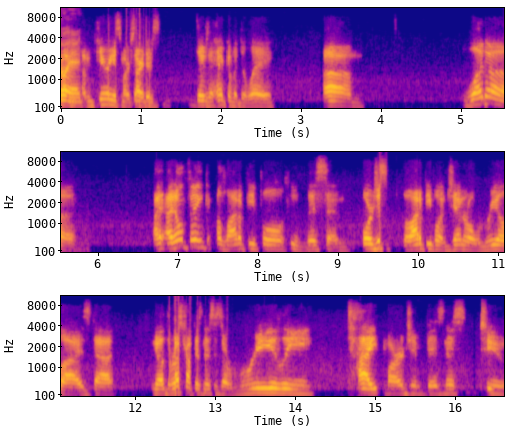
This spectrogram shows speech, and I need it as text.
Go ahead. I'm, I'm, curious, Mark. Sorry, there's there's a heck of a delay. Um, what uh, I, I don't think a lot of people who listen, or just a lot of people in general, realize that you know the restaurant business is a really tight margin business to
